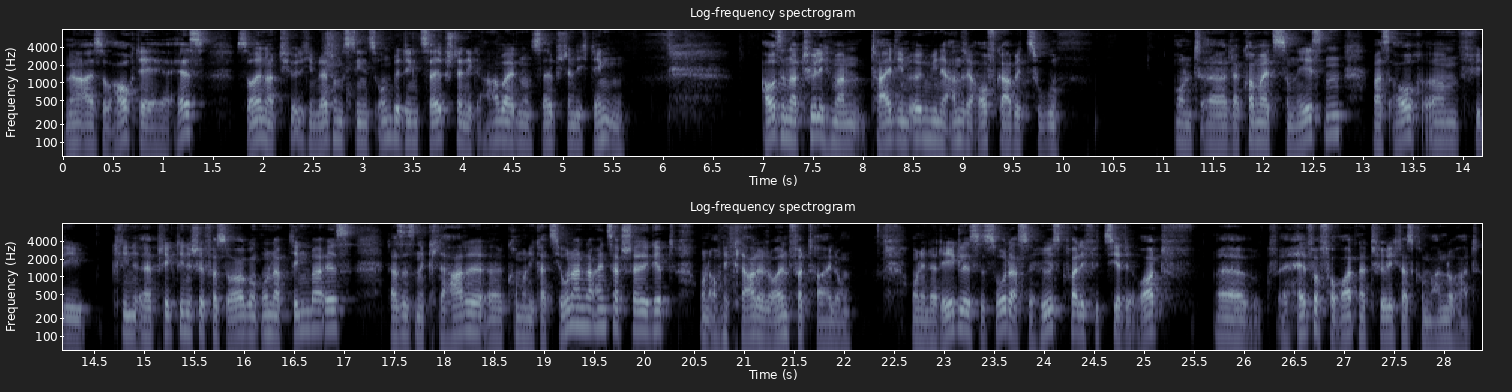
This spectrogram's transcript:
Ne, also auch der ERS soll natürlich im Rettungsdienst unbedingt selbstständig arbeiten und selbstständig denken. Außer natürlich, man teilt ihm irgendwie eine andere Aufgabe zu. Und äh, da kommen wir jetzt zum nächsten, was auch ähm, für die Klin äh, präklinische Versorgung unabdingbar ist, dass es eine klare äh, Kommunikation an der Einsatzstelle gibt und auch eine klare Rollenverteilung. Und in der Regel ist es so, dass der höchst qualifizierte Ort, äh, Helfer vor Ort natürlich das Kommando hat.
